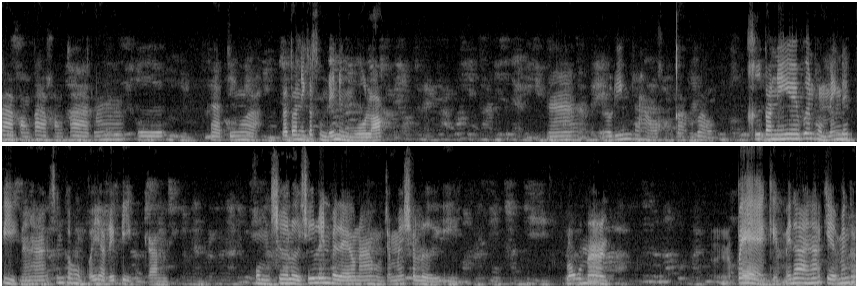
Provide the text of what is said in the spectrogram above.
กากของกากของกากนะเออปืนกากจริงว่ะ แล้วตอนนี้ก็สุ่มได้หนึ่งโวล็อกนะเราดิมจะหาของกากหรือเปล่า คือตอนนี้เพื่อนผมแม่งได้ปีกนะฮะ ซึ่งก็ผมก็อยากได้ปีกเหมือนกัน ผมเชื่อเลยชื่อเล่นไปแล้วนะ ผมจะไม่เฉลยอีกร้องแม่ง แปะเก็บไม่ได้นะ เก็บแม่งก็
